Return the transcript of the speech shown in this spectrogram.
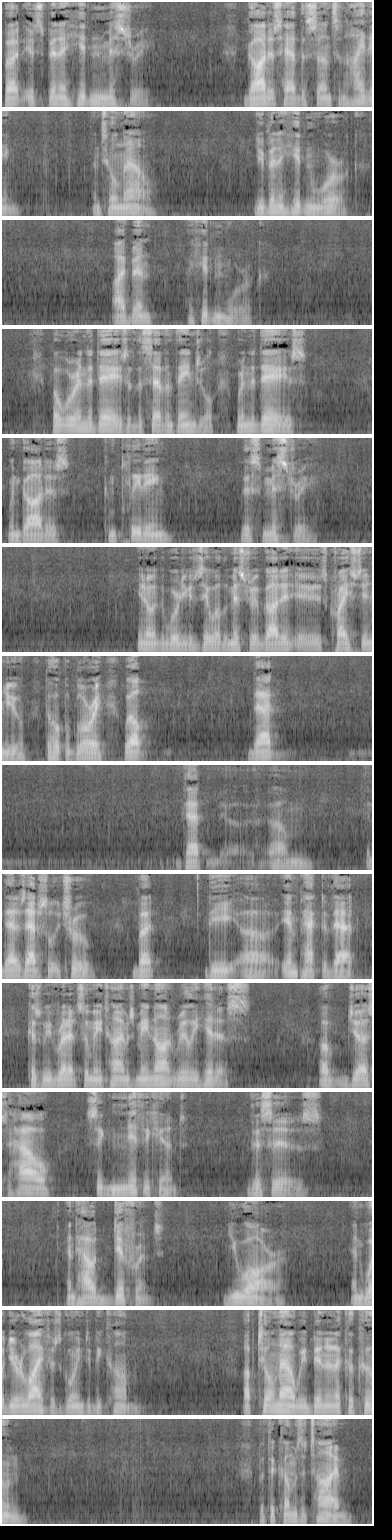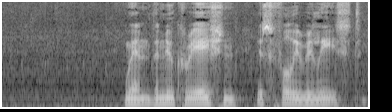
but it's been a hidden mystery. God has had the sons in hiding until now. You've been a hidden work. I've been a hidden work. But we're in the days of the seventh angel. We're in the days when God is completing this mystery you know, the word you could say, well, the mystery of God is Christ in you, the hope of glory. Well, that that uh, um, that is absolutely true, but the uh, impact of that, because we've read it so many times, may not really hit us of just how significant this is and how different you are and what your life is going to become. Up till now, we've been in a cocoon. But there comes a time when the new creation is fully released.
